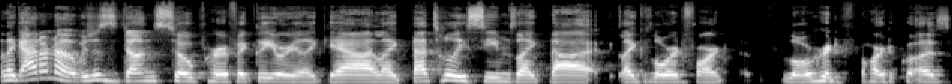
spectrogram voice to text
like I don't know, it was just done so perfectly where you're like, yeah, like that totally seems like that, like Lord Fart Lord Farquaad's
